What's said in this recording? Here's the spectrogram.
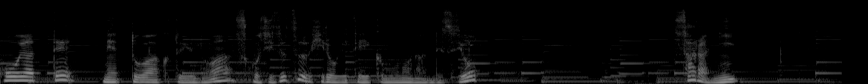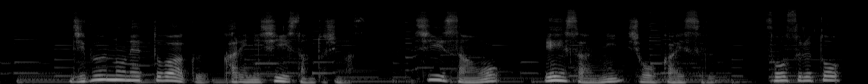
こうやってネットワークというのは少しずつ広げていくものなんですよ。さらに自分のネットワーク仮に C さんとします。C さんを A さんに紹介する。そうすると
